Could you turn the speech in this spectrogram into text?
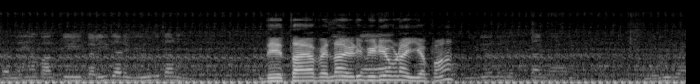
ਚੱਲੇ ਆ ਬਾਕੀ ਗਲੀ ਦਾ ਰਿਵਿਊ ਵੀ ਤੁਹਾਨੂੰ ਦੇਤਾ ਆ ਪਹਿਲਾਂ ਜਿਹੜੀ ਵੀਡੀਓ ਬਣਾਈ ਆਪਾਂ। ਵੀਡੀਓ ਦੇ ਵਿੱਚ ਤੁਹਾਨੂੰ ਮਿਲੂਗਾ।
